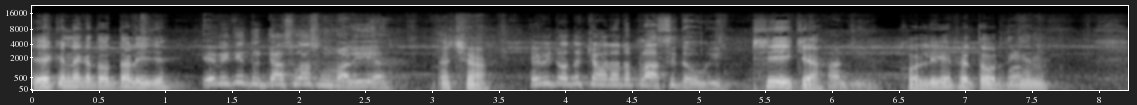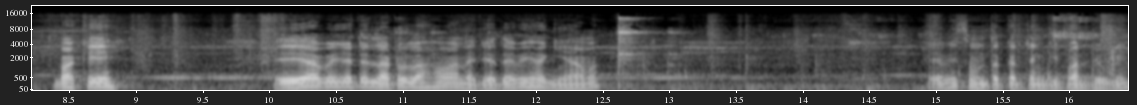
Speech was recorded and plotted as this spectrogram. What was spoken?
ਇਹ ਕਿੰਨੇ ਕ ਦੁੱਧ ਵਾਲੀ ਜੇ? ਇਹ ਵੀ ਜੀ ਦੂਜਾ ਸੂਆ ਸੂਣ ਵਾਲੀ ਆ। ਅੱਛਾ। ਇਹ ਵੀ ਦੁੱਧ 14 ਤੋਂ ਪਲੱਸ ਹੀ ਦਊਗੀ। ਠੀਕ ਆ। ਹਾਂਜੀ। ਖੋਲੀਏ ਫਿਰ ਤੋਰ ਦਈਏ ਇਹਨੂੰ। ਬਾਕੀ ਇਹ ਆ ਵੀ ਜਿਹੜੇ ਲਾਟੂ ਲਾਹਵਾਨੇ ਜਿਹਦੇ ਵੀ ਹੈਗੀਆਂ ਵਾ ਇਹ ਵੀ ਸੁਣ ਤੱਕ ਚੰਗੀ ਭਰ ਜੂਗੀ।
